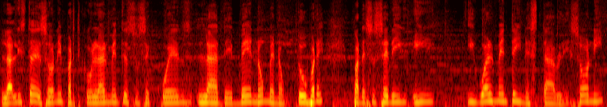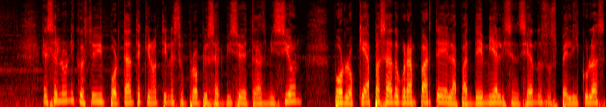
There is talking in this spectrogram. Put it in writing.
La lista de Sony, particularmente su secuencia, la de Venom en octubre, parece ser igualmente inestable. Sony es el único estudio importante que no tiene su propio servicio de transmisión, por lo que ha pasado gran parte de la pandemia licenciando sus películas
